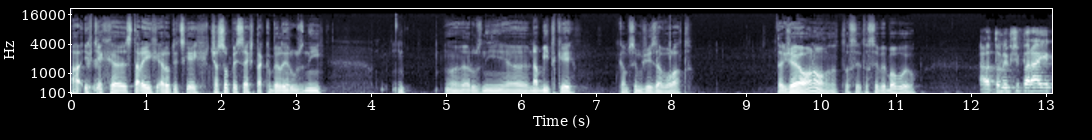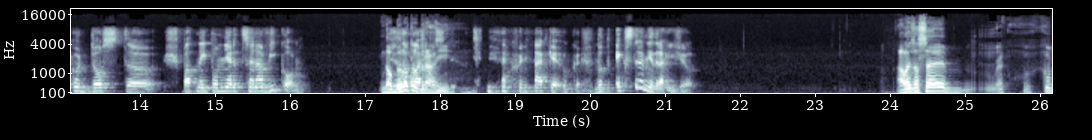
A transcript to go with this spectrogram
A i v mhm. těch eh, starých erotických časopisech tak byly různý, různý eh, nabídky, kam si můžeš zavolat. Takže jo, no, to si, to si vybavuju. Ale to mi připadá jako dost špatný poměr cena-výkon. No bylo to drahý. Prostě, jako nějaké, no extrémně drahý, že jo? Ale zase jako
